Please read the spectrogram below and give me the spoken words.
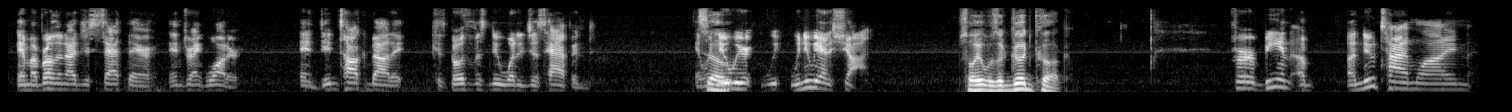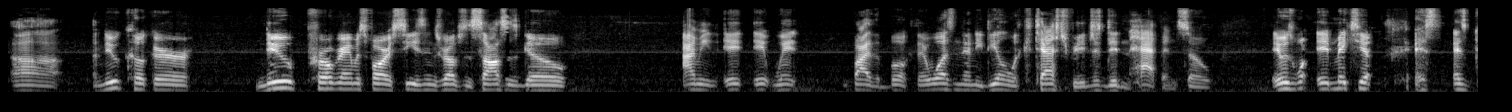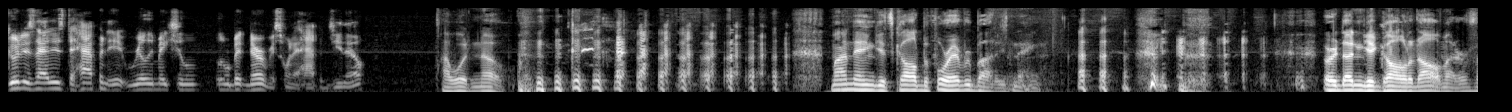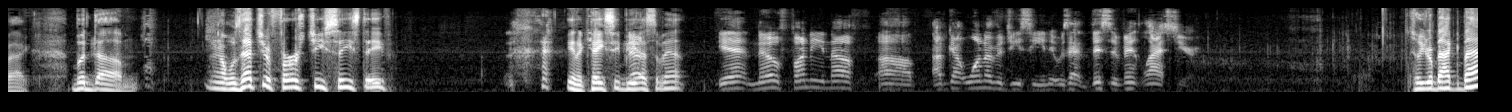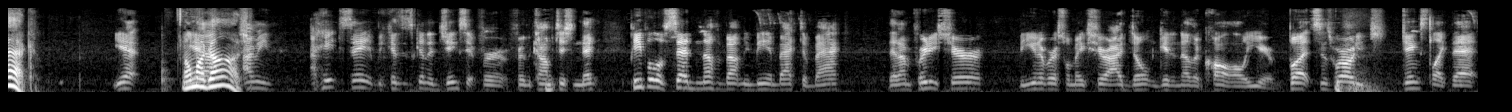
and my brother and I just sat there and drank water, and didn't talk about it because both of us knew what had just happened, and So- we knew we, were, we we knew we had a shot So it was a good cook. for being a a new timeline, uh, a new cooker, new program as far as seasonings, rubs, and sauces go. I mean, it it went by the book. There wasn't any dealing with catastrophe. It just didn't happen. So it was. It makes you as as good as that is to happen. It really makes you a little bit nervous when it happens. You know. I wouldn't know. My name gets called before everybody's name. or it doesn't get called at all, matter of fact. But um, was that your first GC, Steve? In a KCBS event? Yeah. No. Funny enough, uh, I've got one other GC, and it was at this event last year. So you're back to back. Yeah. Oh my gosh. I mean, I hate to say it because it's going to jinx it for for the competition. People have said enough about me being back to back that I'm pretty sure the universe will make sure I don't get another call all year. But since we're already jinxed like that,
